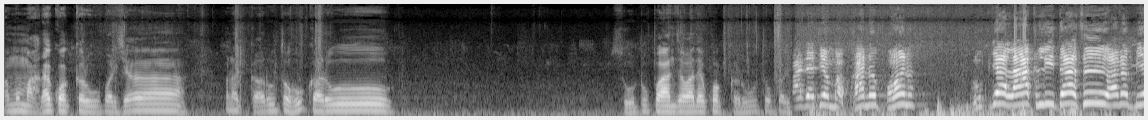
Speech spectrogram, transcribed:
આમાં મારે કોક કરવું પડશે. અને કરું તો શું કરું? સોટું પાન જવા દે, કોક કરવું તો પડશે. આજે જે મફાનો ફોન રૂપિયા લાખ લીધા છે અને બે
